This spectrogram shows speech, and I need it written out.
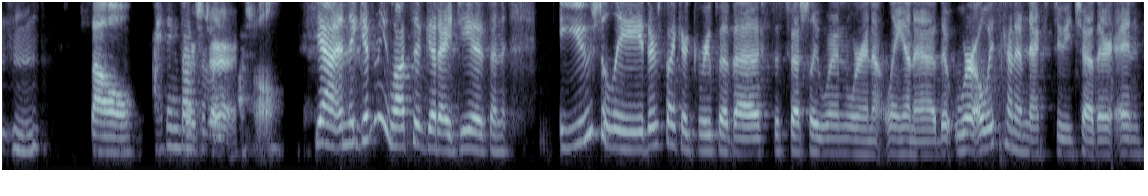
Mm-hmm. So I think that's For really sure. special. Yeah. And they give me lots of good ideas. And usually there's like a group of us, especially when we're in Atlanta, that we're always kind of next to each other. And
